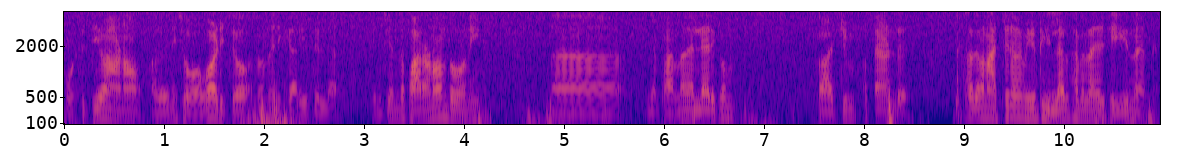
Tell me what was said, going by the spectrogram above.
പോസിറ്റീവ് ആണോ? അതോ ഇനി ശോകം അടിച്ചോ? എന്നൊന്നും എനിക്കറിയത്തില്ല. എനിക്കെന്തോ പറയണമെന്ന് തോന്നി. ഞാൻ പറഞ്ഞത് എല്ലാവർക്കും കാറ്റും ഒക്കെയുണ്ട് അത് പറഞ്ഞാൽ അച്ഛനും വീട്ടിൽ ഇല്ലാത്ത സമയത്ത് ഞാൻ ചെയ്യുന്നത് തന്നെ.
